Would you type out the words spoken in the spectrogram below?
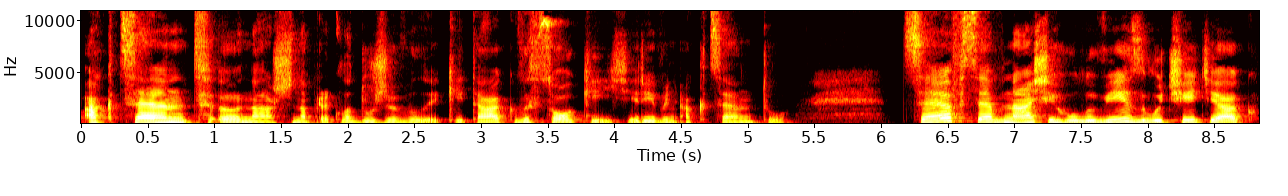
Акцент е, наш, наприклад, дуже великий, так? високий рівень акценту. Це все в нашій голові звучить як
